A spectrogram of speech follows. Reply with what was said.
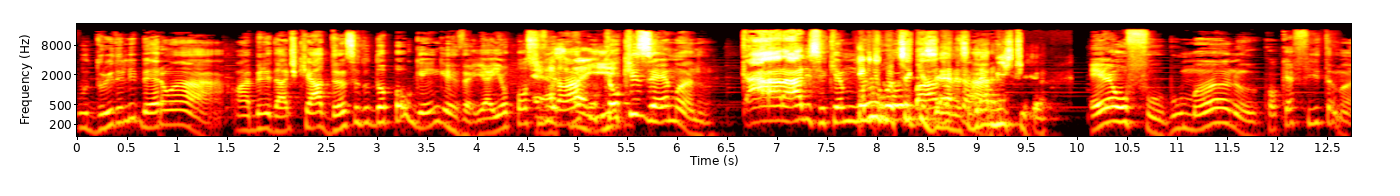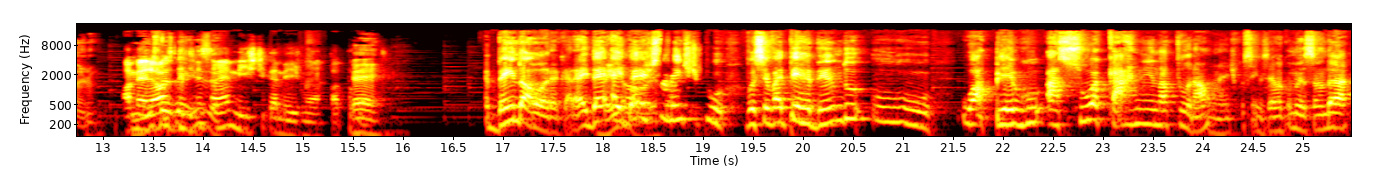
O druida libera uma, uma habilidade que é a dança do doppelganger, velho. E aí eu posso Essa virar daí- o que eu quiser, mano. Caralho, isso aqui é muito Quem você roubado, quiser, né? Você vira cara. mística. Elfo, humano, qualquer fita, mano. A melhor definição é mística mesmo, né? Papo É, É bem da hora, cara. A ideia, Bem a ideia é justamente, tipo, você vai perdendo o, o apego à sua carne natural, né? Tipo assim, você vai começando a,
